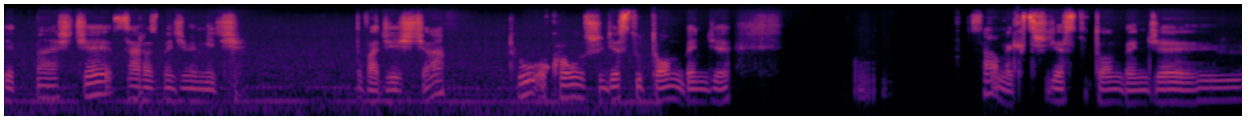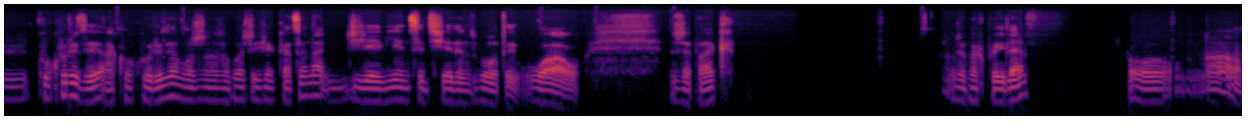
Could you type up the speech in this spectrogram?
15, zaraz będziemy mieć 20, tu około 30 ton będzie samych 30 ton będzie kukurydzy, a kukurydza można zobaczyć jaka cena 907 zł. Wow. Rzepak. Rzepak po ile? Po no.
